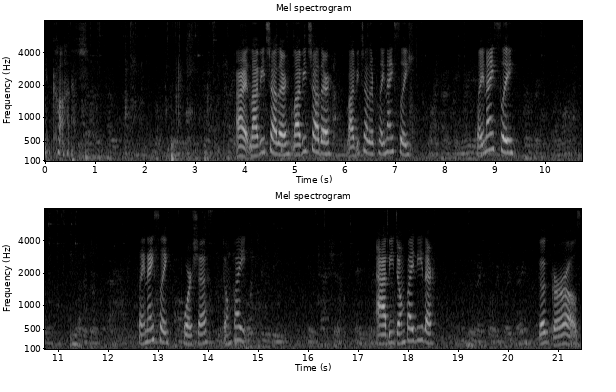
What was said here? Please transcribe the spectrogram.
Oh gosh. All right, love each other. Love each other. Love each other. Play nicely. Play nicely. Play nicely. Porscha, don't bite. Abbie, don't bite either. Good girls.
